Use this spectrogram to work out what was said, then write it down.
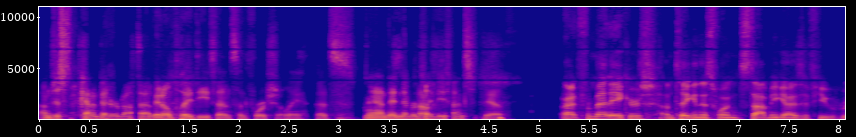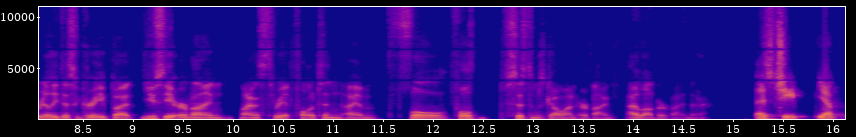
I'm just kind of bitter about that. They don't play defense, unfortunately. That's Yeah, they never play defense. yeah. All right, from Matt Akers, I'm taking this one. Stop me, guys, if you really disagree. But UC Irvine minus three at Fullerton. I am full full systems go on Irvine. I love Irvine there. It's cheap. Yep,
